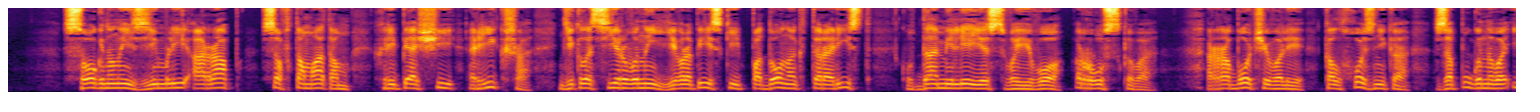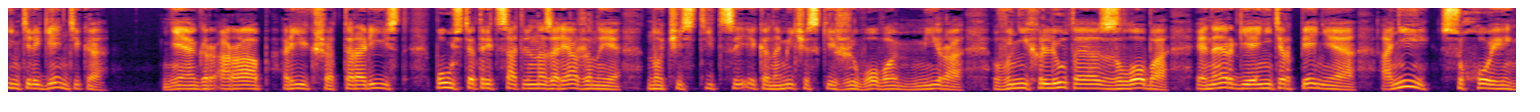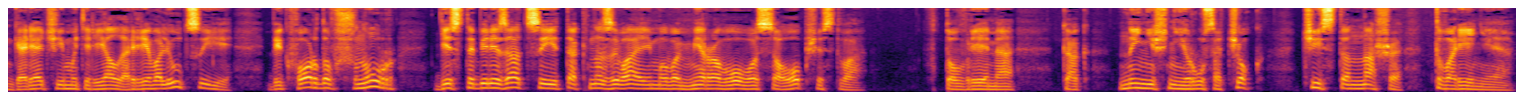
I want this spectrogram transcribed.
согнанный земли араб с автоматом, хрипящий рикша, деклассированный европейский подонок-террорист, куда милее своего русского, рабочего ли, колхозника, запуганного интеллигентика — Негр, араб, рикша, террорист, пусть отрицательно заряженные, но частицы экономически живого мира. В них лютая злоба, энергия нетерпения. Они — сухой, горячий материал революции, Бигфордов шнур дестабилизации так называемого мирового сообщества. В то время как нынешний русачок — чисто наше творение.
